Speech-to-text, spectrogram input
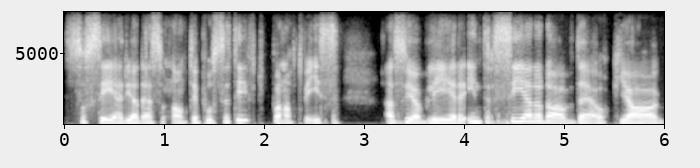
så ser jag det som något positivt på något vis. Alltså jag blir intresserad av det och jag,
